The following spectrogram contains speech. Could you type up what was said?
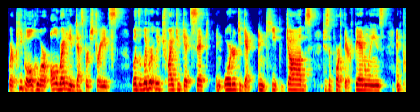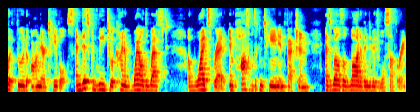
where people who are already in desperate straits will deliberately try to get sick in order to get and keep jobs, to support their families, and put food on their tables. And this could lead to a kind of Wild West of widespread, impossible to contain infection, as well as a lot of individual suffering.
